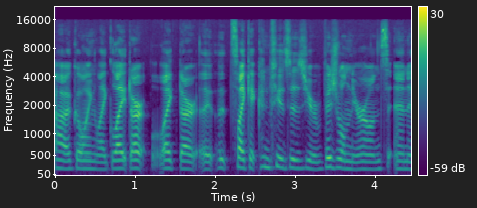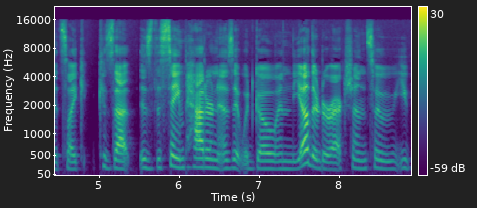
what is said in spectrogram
uh, going like light dark like dark it's like it confuses your visual neurons and it's like because that is the same pattern as it would go in the other direction so you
